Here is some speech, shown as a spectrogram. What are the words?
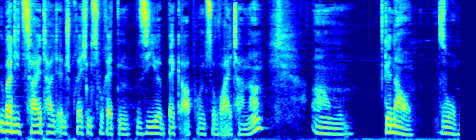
über die Zeit halt entsprechend zu retten. Siehe Backup und so weiter. Ne? Ähm, genau, so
